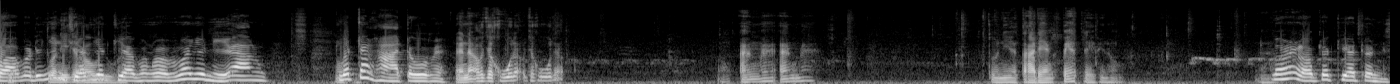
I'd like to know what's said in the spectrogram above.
บอกว่าได้ตัวยินนี้จะเสียงเอาอเย็นยู่เทียบมันว่ามันอยู่หนีอ่างมันจังหาตัวไหมไหนนะเอาจะคู่แล้วจะคู่แล้วเอาอ่างมาอ่างมาตัวนี้ตาแดงแป๊ดเลยพี่น้องมันออกจากเทียตัวนี้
